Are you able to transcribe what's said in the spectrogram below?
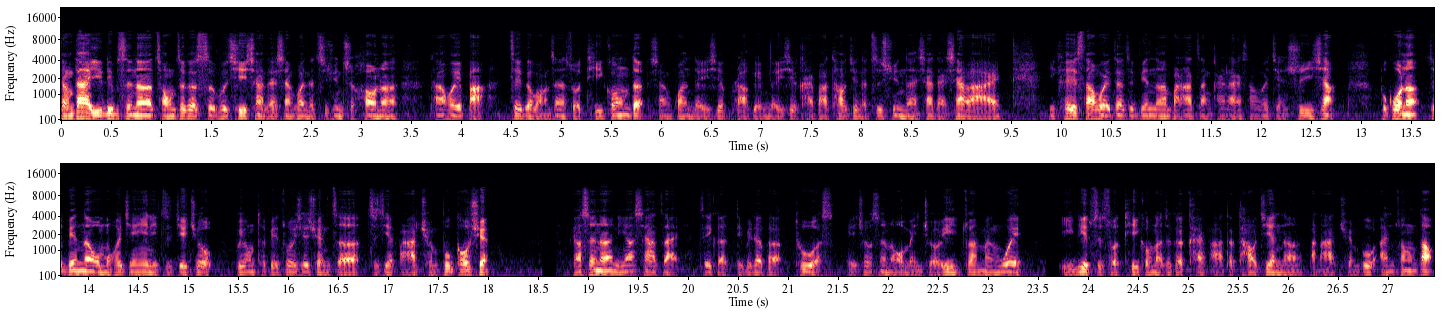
等待 Eclipse 呢从这个伺服器下载相关的资讯之后呢，它会把这个网站所提供的相关的一些 plugin 的一些开发套件的资讯呢下载下来。你可以稍微在这边呢把它展开来稍微检视一下。不过呢，这边呢我们会建议你直接就不用特别做一些选择，直接把它全部勾选，表示呢你要下载这个 Developer Tools，也就是呢我们九亿专门为 Eclipse 所提供的这个开发的套件呢，把它全部安装到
